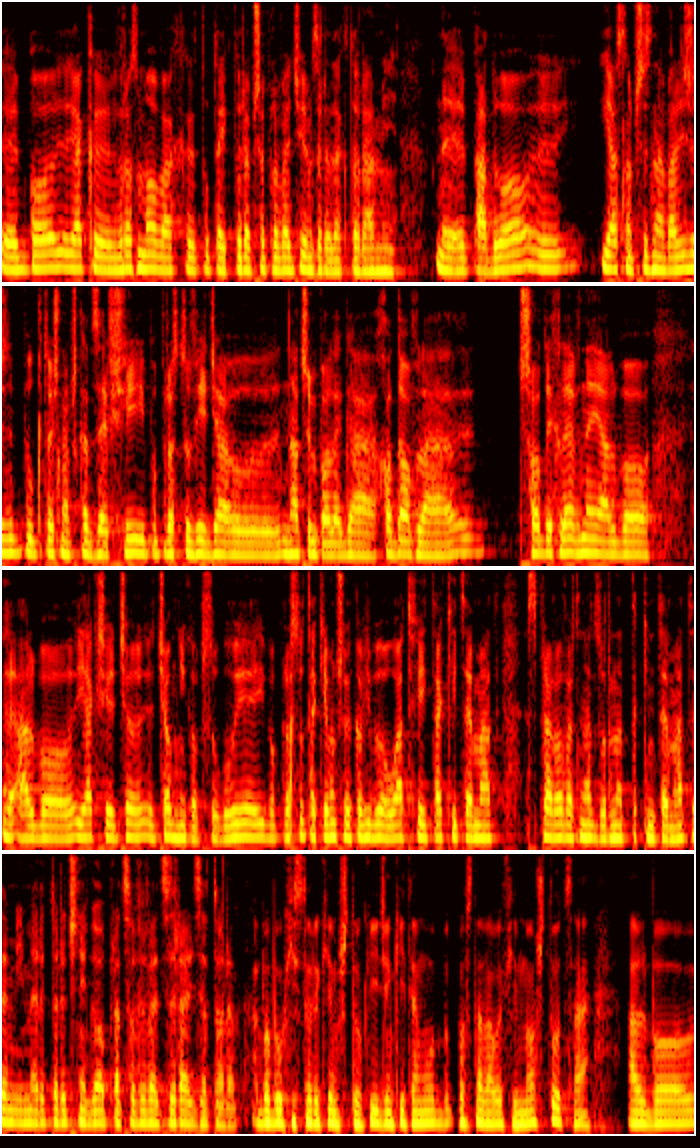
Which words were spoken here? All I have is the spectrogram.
y, bo jak w rozmowach tutaj, które przeprowadziłem z redaktorami, y, padło, y, jasno przyznawali, że był ktoś na przykład ze wsi i po prostu wiedział, na czym polega hodowla trzody chlewnej albo albo jak się ciągnik obsługuje i po prostu takiemu człowiekowi było łatwiej taki temat sprawować nadzór nad takim tematem i merytorycznie go opracowywać z realizatorem. Albo był historykiem sztuki i dzięki temu powstawały filmy o sztuce. Albo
